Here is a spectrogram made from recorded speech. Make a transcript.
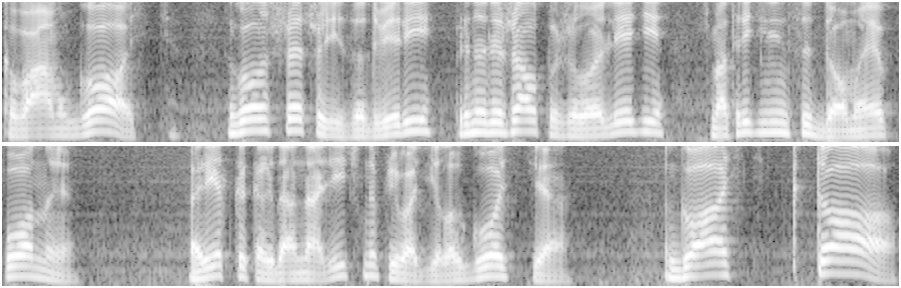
к вам гость!» Голос, шедший из-за двери, принадлежал пожилой леди смотрительницы дома Эпоны. Редко, когда она лично приводила гостя. «Гость? Кто?»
